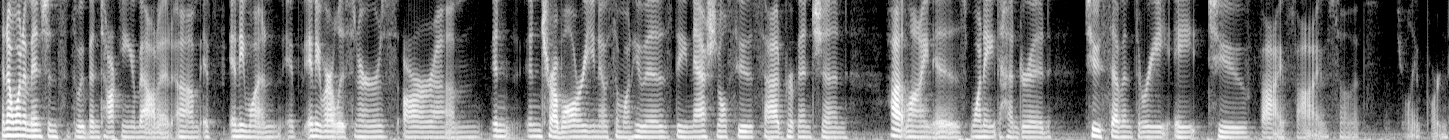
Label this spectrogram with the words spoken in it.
And I want to mention, since we've been talking about it, um, if anyone, if any of our listeners are um, in in trouble, or you know someone who is, the National Suicide Prevention Hotline is one 800 273 8255. So that's that's really important.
